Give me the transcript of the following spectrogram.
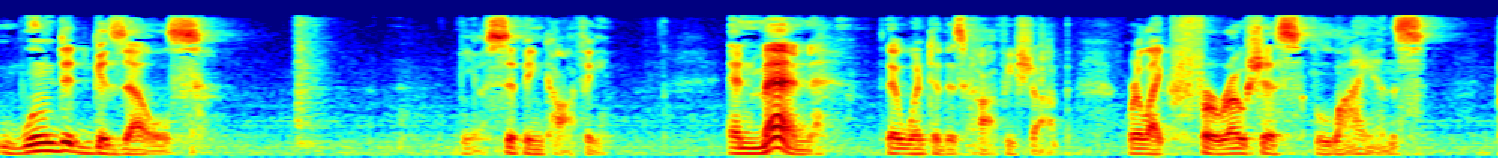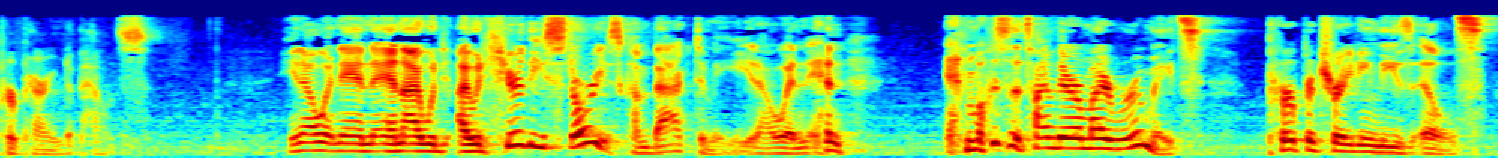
wounded gazelles, you know, sipping coffee. And men that went to this coffee shop were like ferocious lions preparing to pounce. You know, and, and, and I would I would hear these stories come back to me, you know, and, and and most of the time they were my roommates perpetrating these ills.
